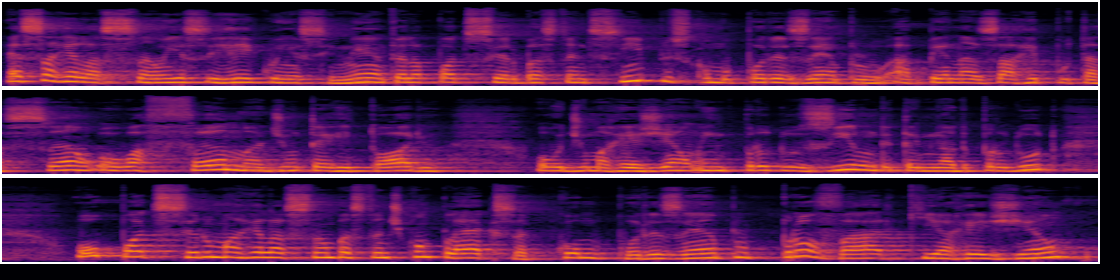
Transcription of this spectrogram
Essa relação e esse reconhecimento ela pode ser bastante simples, como por exemplo apenas a reputação ou a fama de um território ou de uma região em produzir um determinado produto, ou pode ser uma relação bastante complexa, como, por exemplo, provar que a região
